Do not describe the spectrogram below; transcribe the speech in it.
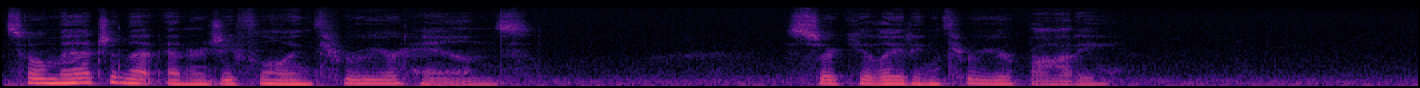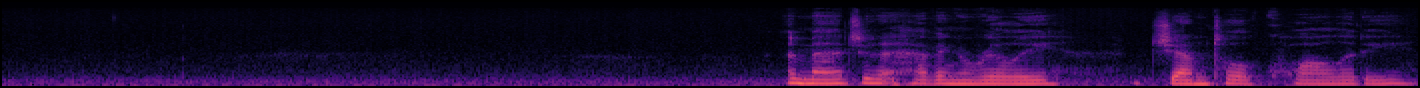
So imagine that energy flowing through your hands, circulating through your body. Imagine it having a really gentle quality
